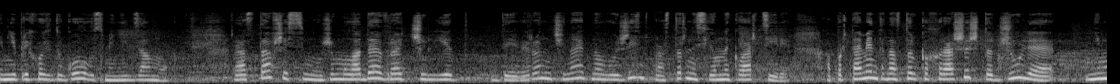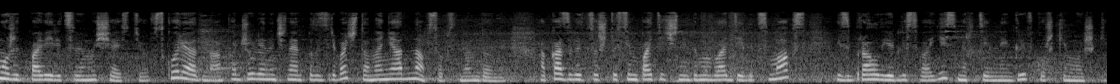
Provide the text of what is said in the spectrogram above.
Им не приходит в голову сменить замок. Расставшись с мужем, молодая врач Джульет Девера начинает новую жизнь в просторной съемной квартире. Апартаменты настолько хороши, что Джулия не может поверить своему счастью. Вскоре, однако, Джулия начинает подозревать, что она не одна в собственном доме. Оказывается, что симпатичный домовладелец Макс избрал ее для своей смертельной игры в кошки-мышки.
